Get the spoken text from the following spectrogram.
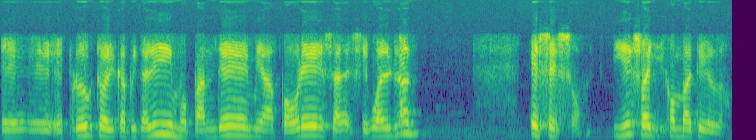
eh, el producto del capitalismo, pandemia, pobreza, desigualdad, es eso, y eso hay que combatirlo.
